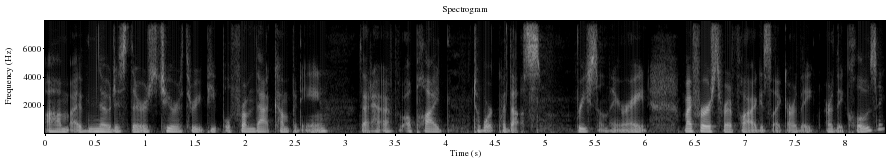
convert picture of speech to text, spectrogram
um, i've noticed there's two or three people from that company that have applied to work with us recently right? My first red flag is like are they are they closing?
